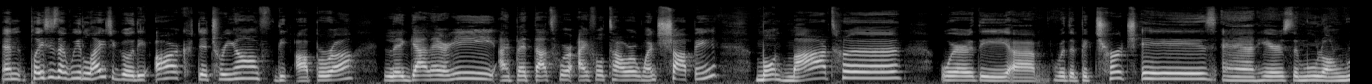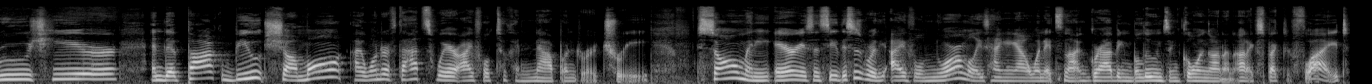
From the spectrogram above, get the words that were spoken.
and places that we'd like to go. The Arc de Triomphe, the Opera, Les Galeries. I bet that's where Eiffel Tower went shopping. Montmartre, where the um, where the big church is, and here's the Moulin Rouge here, and the Parc Butte Chaumont. I wonder if that's where Eiffel took a nap under a tree. So many areas, and see, this is where the Eiffel normally is hanging out when it's not grabbing balloons and going on an unexpected flight.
